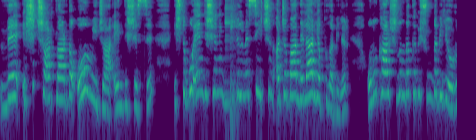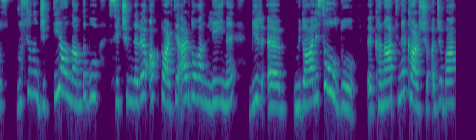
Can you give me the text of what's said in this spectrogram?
ve eşit şartlarda olmayacağı endişesi. İşte bu endişenin giderilmesi için acaba neler yapılabilir? Onun karşılığında tabii şunu da biliyoruz. Rusya'nın ciddi anlamda bu seçimlere AK Parti Erdoğan lehine bir e, müdahalesi olduğu e, kanaatine karşı acaba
